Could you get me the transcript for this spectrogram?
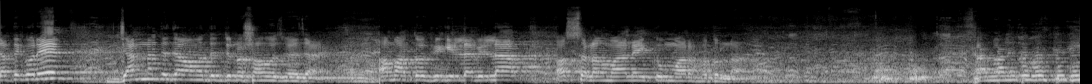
যাতে করে জান্নাতে যাওয়া আমাদের জন্য সহজ হয়ে যায়। আমার তৌফিক ইল্লা বিল্লাহ। আসসালামু আলাইকুম রহমতুল্লাহ। সম্মানিত উপস্থিতি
